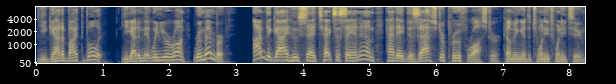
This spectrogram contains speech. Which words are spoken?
you got to bite the bullet. You got to admit when you were wrong. Remember, I'm the guy who said Texas A&M had a disaster-proof roster coming into 2022.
